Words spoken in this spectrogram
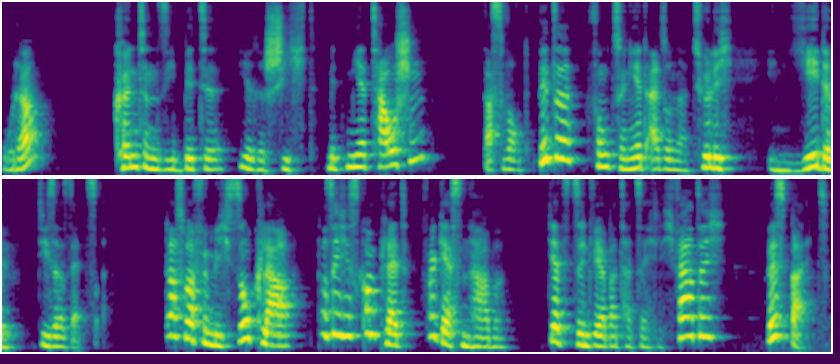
Oder könnten Sie bitte Ihre Schicht mit mir tauschen? Das Wort bitte funktioniert also natürlich in jedem dieser Sätze. Das war für mich so klar, dass ich es komplett vergessen habe. Jetzt sind wir aber tatsächlich fertig. Bis bald!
